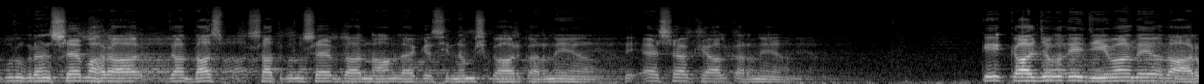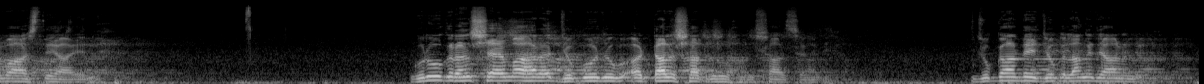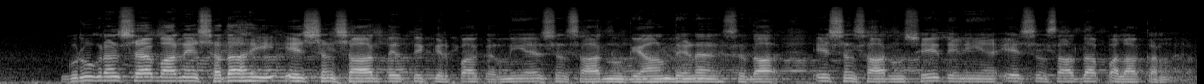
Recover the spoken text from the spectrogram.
ਗੁਰੂ ਗ੍ਰੰਥ ਸਾਹਿਬ ਮਹਾਰਾਜ ਜਾਂ 10 ਸਤਿਗੁਰੂ ਸਾਹਿਬ ਦਾ ਨਾਮ ਲੈ ਕੇ ਅਸੀਂ ਨਮਸਕਾਰ ਕਰਨੇ ਆ ਤੇ ਐਸਾ ਖਿਆਲ ਕਰਨੇ ਆ ਕਿ ਕਲਯੁਗ ਦੇ ਜੀਵਾਂ ਦੇ ਆਧਾਰ ਵਾਸਤੇ ਆਏ ਨੇ। ਗੁਰੂ ਗ੍ਰੰਥ ਸਾਹਿਬ ਮਹਾਰਾਜ ਜੁਗੋ ਜੁਗ ਅਟਲ ਸਤਿਗੁਰੂ ਹਨ ਸਾਧ ਸੰਗਤ ਜੀ। ਯੁੱਗਾਂ ਦੇ ਯੁੱਗ ਲੰਘ ਜਾਣਗੇ। ਗੁਰੂ ਗ੍ਰੰਥ ਸਾਹਿਬਾਨ ਨੇ ਸਦਾ ਹੀ ਇਸ ਸੰਸਾਰ ਦੇ ਉੱਤੇ ਕਿਰਪਾ ਕਰਨੀ ਹੈ, ਸੰਸਾਰ ਨੂੰ ਗਿਆਨ ਦੇਣਾ ਸਦਾ ਇਸ ਸੰਸਾਰ ਨੂੰ ਸੇਧ ਦੇਣੀ ਹੈ, ਇਸ ਸੰਸਾਰ ਦਾ ਭਲਾ ਕਰਨਾ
